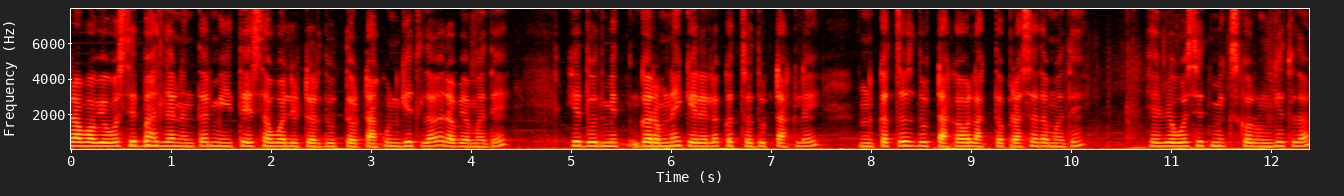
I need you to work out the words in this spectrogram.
रवा व्यवस्थित भाजल्यानंतर मी इथे सव्वा लिटर दूध टाकून घेतलं रव्यामध्ये. हे दूध मी गरम नाही केलेलं कच्चं दूध टाकलं आहे कच्चंच दूध टाकावं लागतं प्रसादामध्ये. हे व्यवस्थित मिक्स करून घेतलं.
